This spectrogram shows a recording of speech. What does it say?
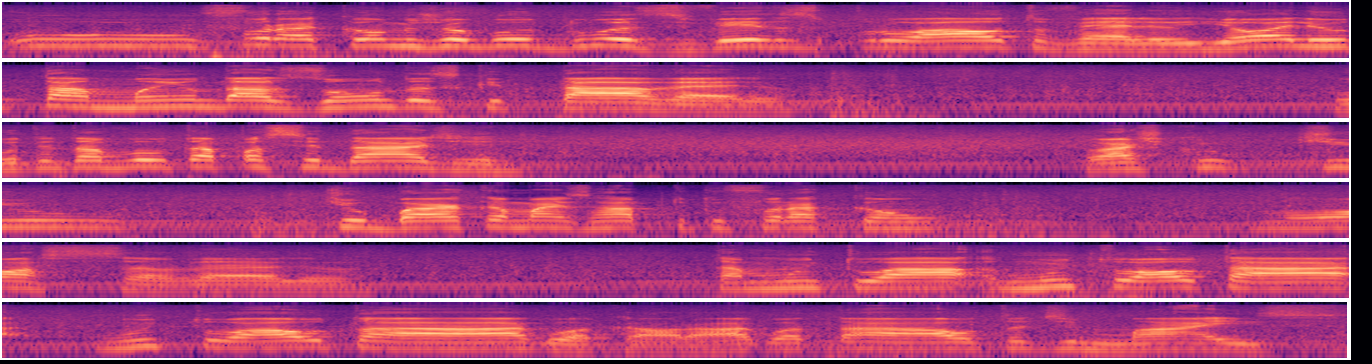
O furacão me jogou duas vezes pro alto, velho. E olha o tamanho das ondas que tá, velho. Vou tentar voltar pra cidade. Eu acho que, que o que o barco é mais rápido que o furacão. Nossa, velho. Tá muito, a, muito alta muito alta a água, cara. A água tá alta demais.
